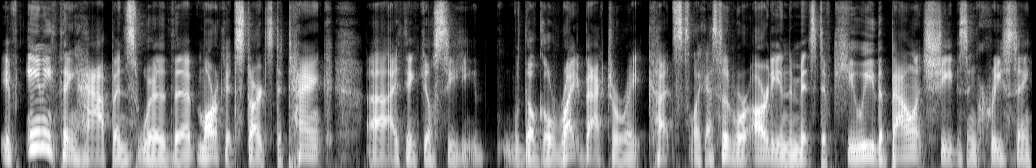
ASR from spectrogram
If anything happens where the market starts to tank, uh, I think you'll see they'll go right back to rate cuts. Like I said, we're already in the midst of QE. The balance sheet is increasing.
